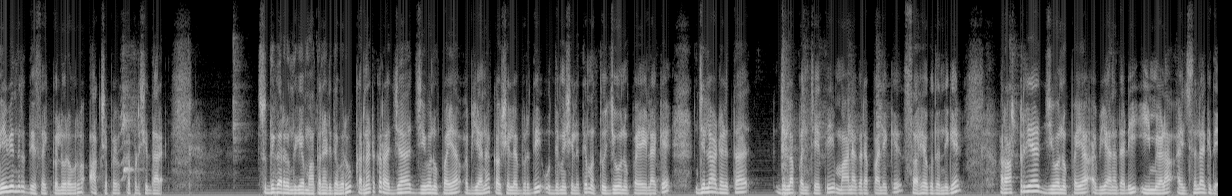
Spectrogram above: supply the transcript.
ದೇವೇಂದ್ರ ದೇಸಾಯಿ ಕಲ್ಲೂರ್ ಅವರು ಆಕ್ಷೇಪ ವ್ಯಕ್ತಪಡಿಸಿದ್ದಾರೆ. ಸುದ್ದಿಗಾರರೊಂದಿಗೆ ಮಾತನಾಡಿದ ಅವರು, ಕರ್ನಾಟಕ ರಾಜ್ಯ ಜೀವನೋಪಾಯ ಅಭಿಯಾನ, ಕೌಶಲ್ಯಾಭಿವೃದ್ಧಿ, ಉದ್ಯಮಶೀಲತೆ ಮತ್ತು ಜೀವನೋಪಾಯ ಇಲಾಖೆ ಜಿಲ್ಲಾಡಳಿತ ಜಿಲ್ಲಾ ಪಂಚಾಯಿತಿ ಮಹಾನಗರ ಪಾಲಿಕೆ ಸಹಯೋಗದೊಂದಿಗೆ ರಾಷ್ಟ್ರೀಯ ಜೀವನೋಪಾಯ ಅಭಿಯಾನದಡಿ ಈ ಮೇಳ ಆಯೋಜಿಸಲಾಗಿದೆ.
